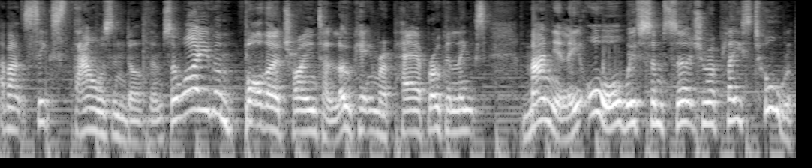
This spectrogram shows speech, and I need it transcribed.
about 6,000 of them. So why even bother trying to locate and repair broken links manually or with some search and replace tool?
